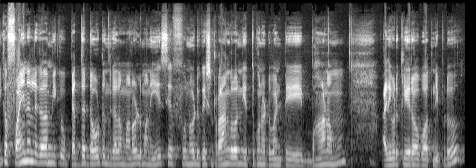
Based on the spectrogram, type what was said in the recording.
ఇంకా ఫైనల్గా మీకు పెద్ద డౌట్ ఉంది కదా మనోళ్ళు మన ఏసీఎఫ్ నోటిఫికేషన్ రాంగ్లోని ఎత్తుకున్నటువంటి బాణం అది కూడా క్లియర్ అవబోతుంది ఇప్పుడు.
